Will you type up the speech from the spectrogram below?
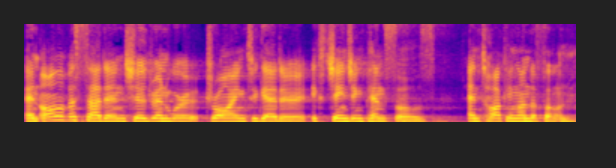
And all of a sudden, children were drawing together, exchanging pencils, and talking on the phone.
